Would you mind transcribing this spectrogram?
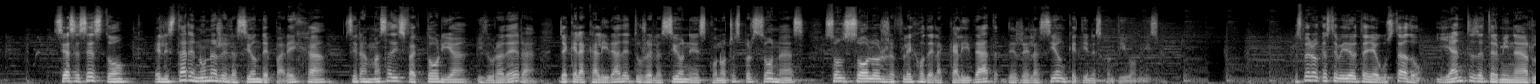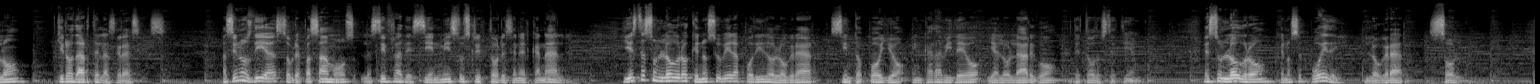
Si haces esto, el estar en una relación de pareja será más satisfactoria y duradera, ya que la calidad de tus relaciones con otras personas son solo el reflejo de la calidad de relación que tienes contigo mismo. Espero que este video te haya gustado y antes de terminarlo, quiero darte las gracias. Hace unos días sobrepasamos la cifra de 100.000 suscriptores en el canal, y este es un logro que no se hubiera podido lograr sin tu apoyo en cada video y a lo largo de todo este tiempo. Es un logro que no se puede lograr solo.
